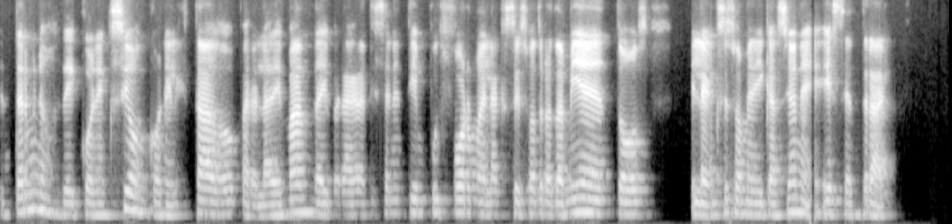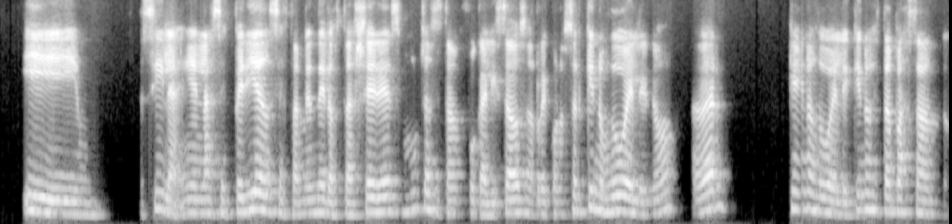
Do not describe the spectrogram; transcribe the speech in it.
en términos de conexión con el Estado para la demanda y para garantizar en tiempo y forma el acceso a tratamientos, el acceso a medicaciones es central. Y sí, la, y en las experiencias también de los talleres, muchas están focalizados en reconocer qué nos duele, ¿no? A ver, qué nos duele, qué nos está pasando.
